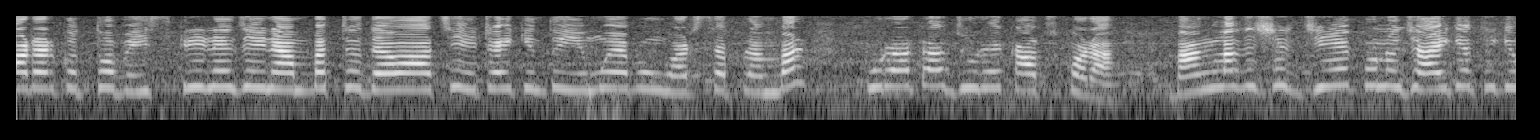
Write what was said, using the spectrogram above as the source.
অর্ডার করতে হবে। স্ক্রিনে যেই নাম্বারটা দেওয়া আছে, এটাই কিন্তু ইমো এবং হোয়াটসঅ্যাপ নাম্বার পুরাটা জুড়ে কাজ করা। বাংলাদেশের যে কোনো জায়গা থেকে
